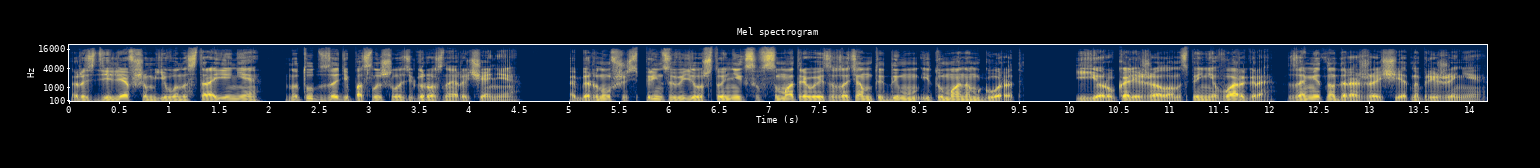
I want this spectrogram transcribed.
разделявшим его настроение, но тут сзади послышалось грозное рычание. Обернувшись, принц увидел, что Никс всматривается в затянутый дымом и туманом город. Ее рука лежала на спине Варгра, заметно дрожащей от напряжения.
